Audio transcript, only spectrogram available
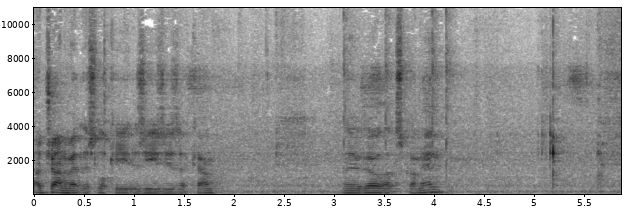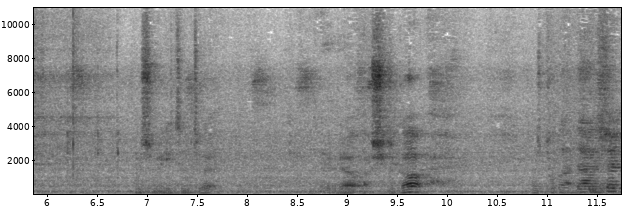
I'm trying to make this look as easy as I can. There we go, that's gone in. Put some heat into it. There we go, that should have got. Let's put that down a sec.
